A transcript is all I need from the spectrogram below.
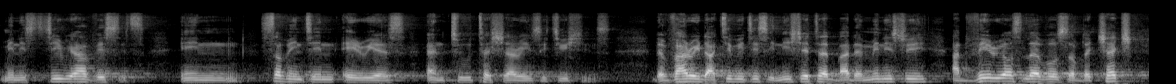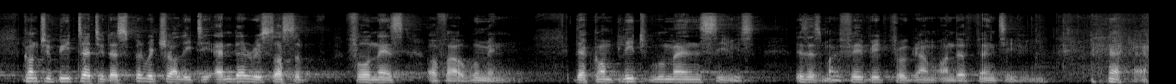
ministerial visits in 17 areas and two tertiary institutions. The varied activities initiated by the ministry at various levels of the church contributed to the spirituality and the resourcefulness of our women. The Complete Women series this is my favorite program on the FEN TV.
